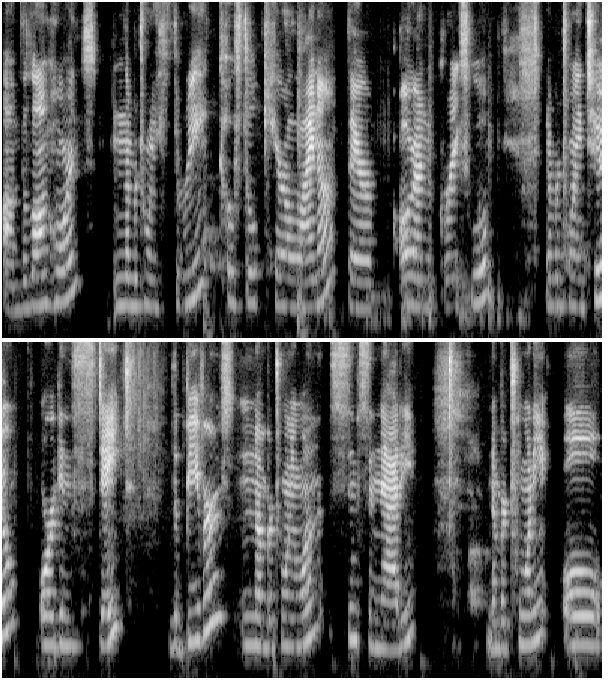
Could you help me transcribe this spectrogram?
Um, the Longhorns. Number 23, Coastal Carolina. They're all around a great school. Number 22, Oregon State. The Beavers. Number 21, Cincinnati. Number 20, Ole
